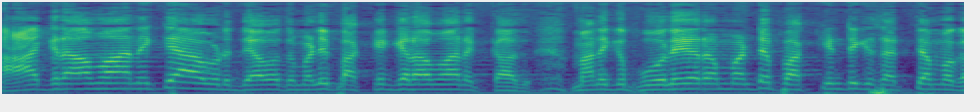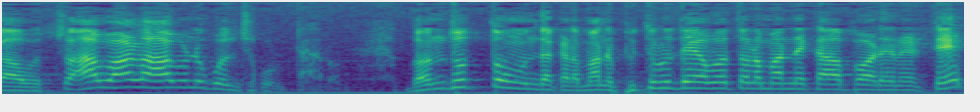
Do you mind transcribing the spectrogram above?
ఆ గ్రామానికి ఆవిడ దేవత మళ్ళీ పక్క గ్రామానికి కాదు. మనకి పోలేరమ్మంటే పక్కింటికి సత్యమ్మ కావచ్చు. ఆ వాళ్ళు ఆవిడని కొలుచుకుంటారు. బంధుత్వం ఉంది అక్కడ. మన పితృదేవతలు మనని కాపాడినట్టే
